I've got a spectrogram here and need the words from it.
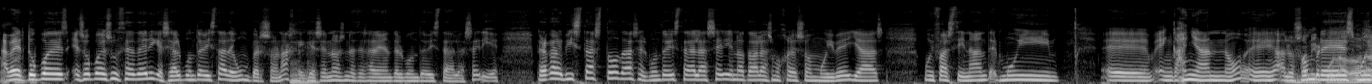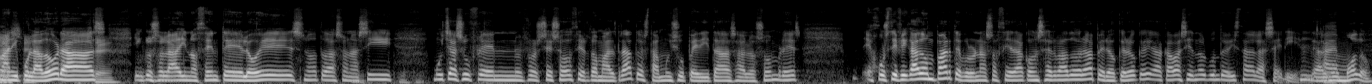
a ver, tú puedes, eso puede suceder y que sea el punto de vista de un personaje, que ese no es necesariamente el punto de vista de la serie. Pero claro, vistas todas, el punto de vista de la serie, no todas las mujeres son muy bellas, muy fascinantes, muy eh, engañan, ¿no? Eh, a los hombres, muy Manipuladoras, manipuladoras, sí. Incluso la inocente lo es, ¿no? Todas son así. Muchas sufren, pues eso, cierto maltrato, están muy supeditadas a los hombres. Eh, justificado en parte por una sociedad conservadora, pero creo que acaba siendo el punto de vista de la serie, de Mm, algún hay- modo.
